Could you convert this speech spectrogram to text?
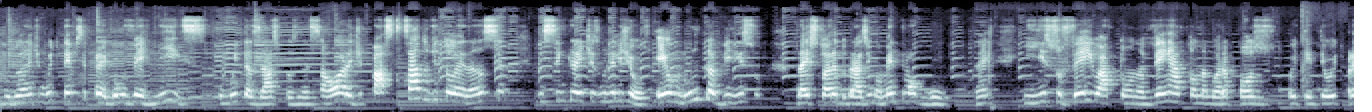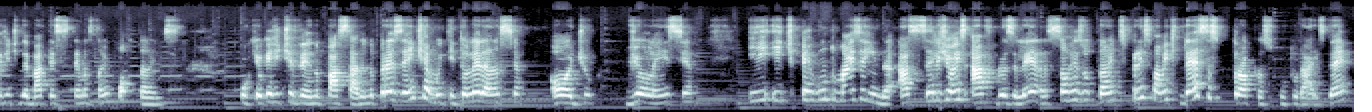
durante muito tempo se pregou um verniz, com muitas aspas nessa hora, de passado de tolerância e sincretismo religioso. Eu nunca vi isso na história do Brasil em momento algum, né? E isso veio à tona, vem à tona agora após 88, para a gente debater esses temas tão importantes. Porque o que a gente vê no passado e no presente é muita intolerância, ódio, violência e, e, te pergunto mais ainda: as religiões afro-brasileiras são resultantes principalmente dessas trocas culturais, né?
